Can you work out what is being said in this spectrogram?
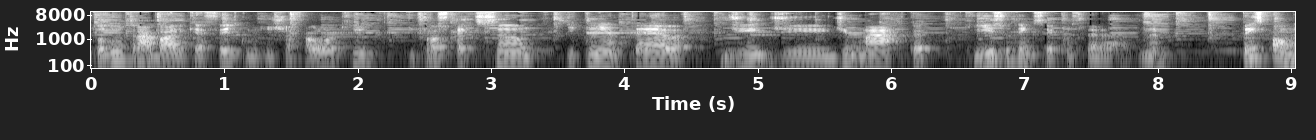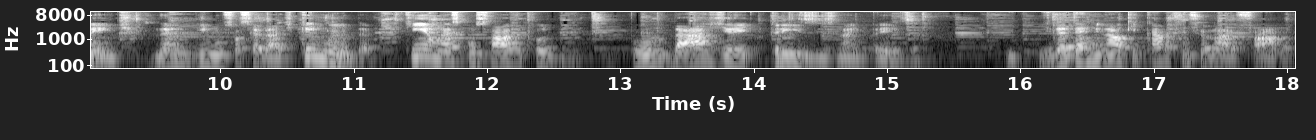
todo um trabalho que é feito, como a gente já falou aqui, de prospecção, de clientela, de, de, de marca, que isso tem que ser considerado. Né? Principalmente né, em uma sociedade. Quem manda? Quem é o responsável por, por dar diretrizes na empresa? De determinar o que cada funcionário fala.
